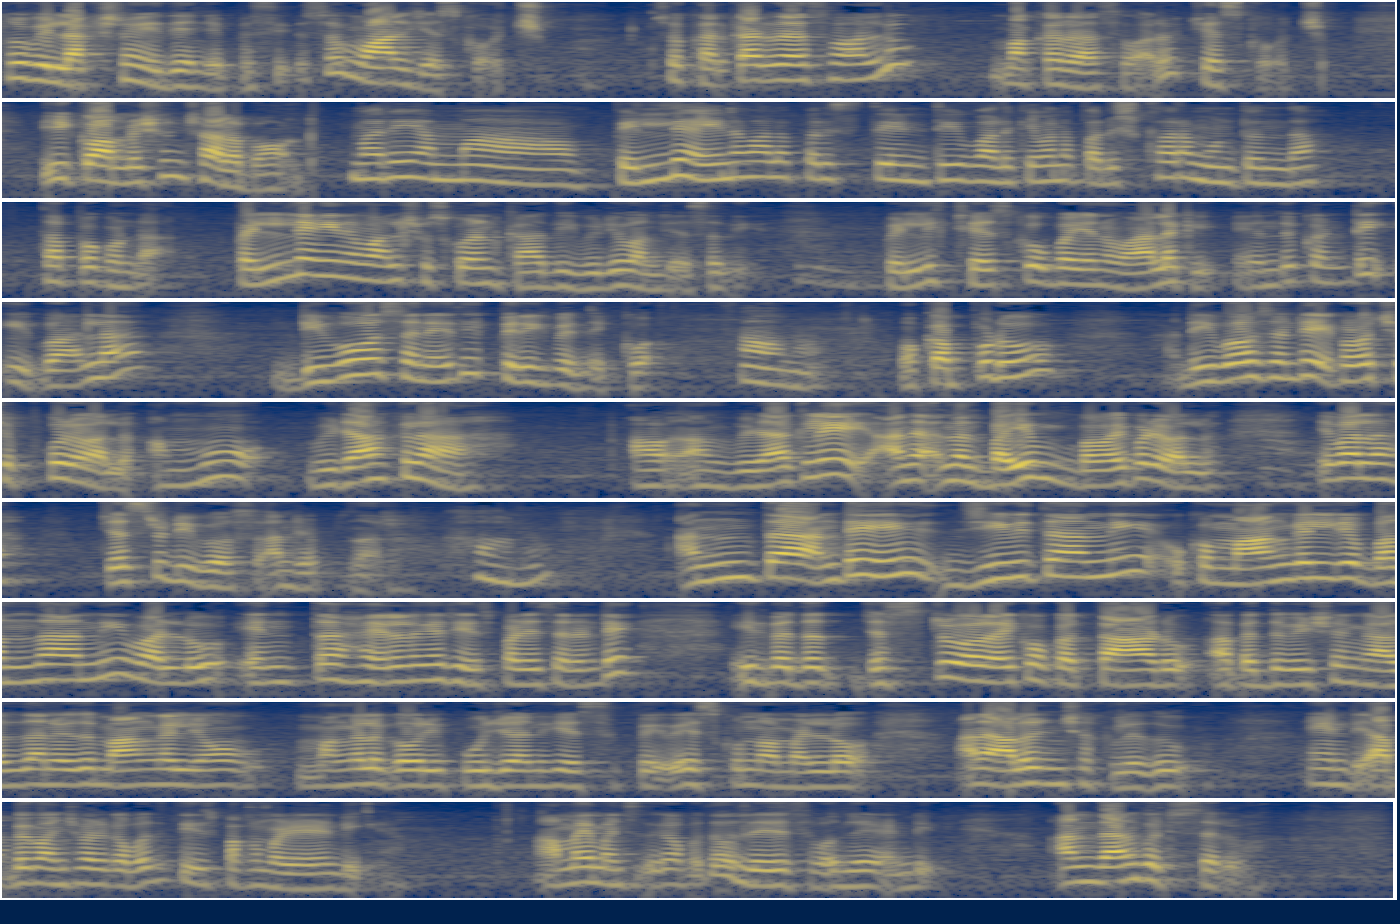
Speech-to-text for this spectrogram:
సో వీళ్ళ లక్షణం ఇది అని చెప్పేసి. సో వాళ్ళు చేసుకోవచ్చు. సో కర్కాటక రాశి వాళ్ళు మకర రాశి వాళ్ళు చేసుకోవచ్చు. ఈ కాంబినేషన్ చాలా బాగుంటుంది. మరి అమ్మ పెళ్ళి అయిన వాళ్ళ పరిస్థితి ఏంటి? వాళ్ళకి ఏమైనా పరిష్కారం ఉంటుందా? తప్పకుండా. పెళ్ళి అయిన వాళ్ళు చూసుకోవడానికి కాదు ఈ వీడియో మనం చేసేది. పెళ్ళి చేసుకోబోయిన వాళ్ళకి. ఎందుకంటే ఇవాళ డివోర్స్ అనేది పెరిగిపోయింది ఎక్కువ. అవును. ఒకప్పుడు డివోర్స్ అంటే ఎక్కడో చెప్పుకునేవాళ్ళు. అమ్మో విడాకులా? విడాకులే అని భయం భయపడేవాళ్ళు. ఇవాళ జస్ట్ డివోర్స్ అని చెప్తున్నారు. అవును. అంత అంటే జీవితాన్ని ఒక మాంగళ్య బంధాన్ని వాళ్ళు ఎంత హేళనగా చేసి పడేశారంటే ఇది పెద్ద జస్ట్ లైక్ ఒక తాడు ఆ పెద్ద విషయం కాదు. దాని ఏదో మాంగళ్యం మంగళ గౌరి పూజ అని చేసి వేసుకున్నాం మెళ్ళలో అని ఆలోచించట్లేదు ఏంటి? అబ్బాయి మంచివాడు కాకపోతే తీసి పక్కన పడేయండి. అమ్మాయి మంచిది కాకపోతే వదిలేసి వదిలేయండి అని దానికి వచ్చేసారు.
